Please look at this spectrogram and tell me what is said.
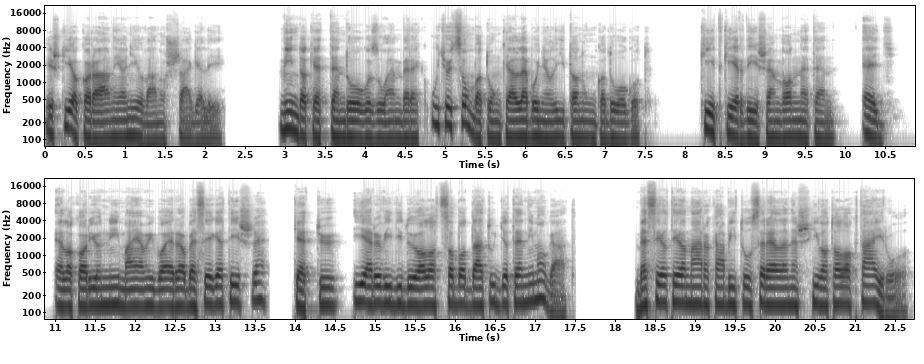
és ki akar állni a nyilvánosság elé. Mind a ketten dolgozó emberek, úgyhogy szombaton kell lebonyolítanunk a dolgot. Két kérdésem van neten. Egy. El akar jönni Miami-ba erre a beszélgetésre? Kettő. Ilyen rövid idő alatt szabaddá tudja tenni magát? Beszéltél már a kábítószer ellenes hivatal aktáiról?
